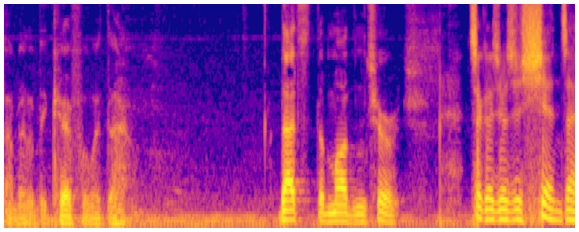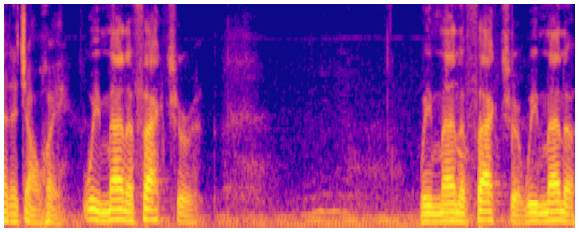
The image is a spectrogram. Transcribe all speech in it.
I better be careful with that. That's the modern church. 这个就是现在的教会，We manufacture it. We manufacture. We manu-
